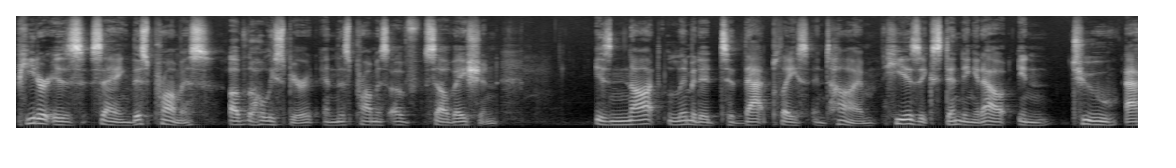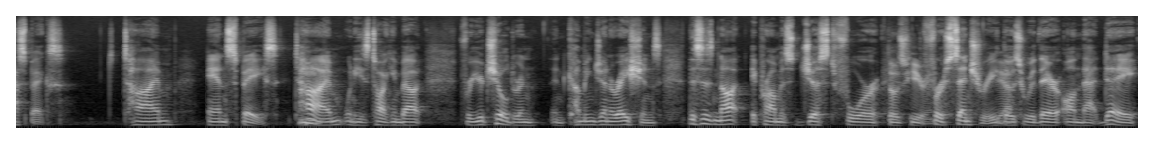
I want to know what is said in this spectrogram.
Peter is saying this promise of the Holy Spirit and this promise of salvation is not limited to that place and time. He is extending it out in two aspects time and space. Time, when he's talking about for your children and coming generations, this is not a promise just for Those here, first century, those who were there on that day.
